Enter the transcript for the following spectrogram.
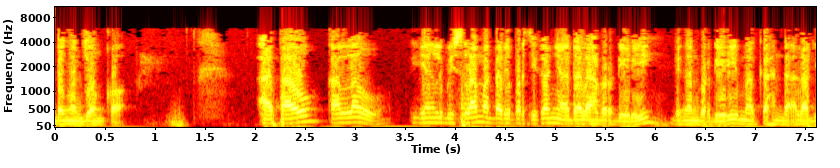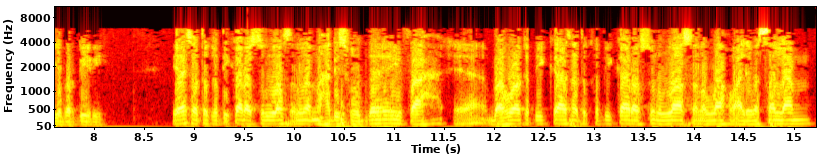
dengan jongkok. Atau kalau yang lebih selamat dari percikannya adalah berdiri, dengan berdiri maka hendaklah dia berdiri ya satu ketika Rasulullah SAW hadis Hudzaifah ya bahwa ketika satu ketika Rasulullah SAW alaihi wasallam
